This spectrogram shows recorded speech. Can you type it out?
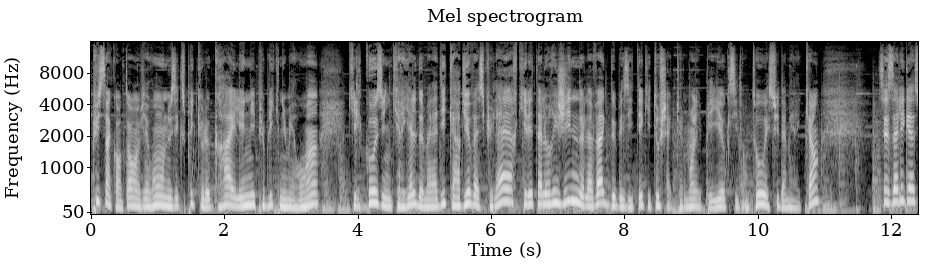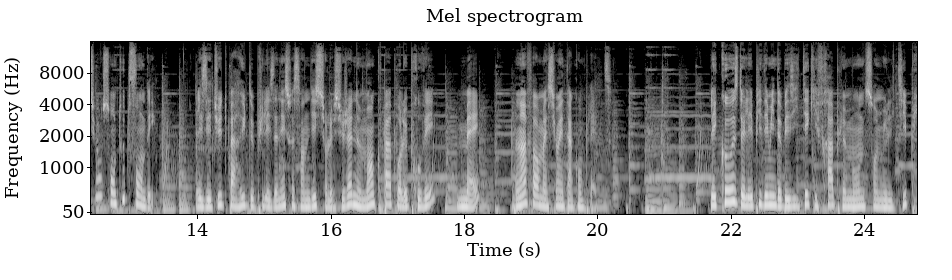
Depuis 50 ans environ, on nous explique que le gras est l'ennemi public numéro un, qu'il cause une kyrielle de maladies cardiovasculaires, qu'il est à l'origine de la vague d'obésité qui touche actuellement les pays occidentaux et sud-américains. Ces allégations sont toutes fondées. Les études parues depuis les années 70 sur le sujet ne manquent pas pour le prouver, mais l'information est incomplète. Les causes de l'épidémie d'obésité qui frappe le monde sont multiples,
